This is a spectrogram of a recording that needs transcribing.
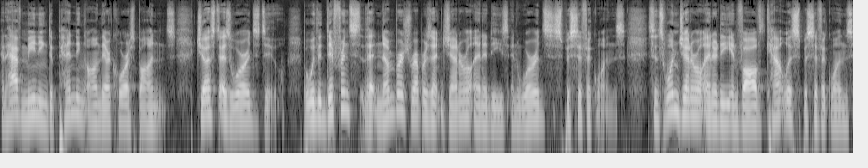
and have meaning depending on their correspondence, just as words do, but with the difference that numbers represent general entities and words specific ones. Since one general entity involves countless specific ones,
